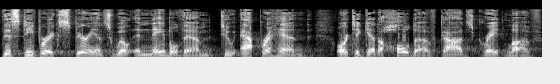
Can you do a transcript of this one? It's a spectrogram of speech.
This deeper experience will enable them to apprehend or to get a hold of God's great love,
